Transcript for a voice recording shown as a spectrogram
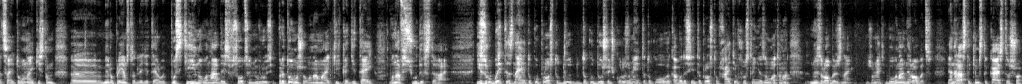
е, Цей, то вона якісь там е, міроприємства для дітей робить. Постійно вона десь в соціумі в русі. При тому, що вона має кілька дітей, вона всюди встигає. І зробити з неї таку просто таку душечку, розумієте, таку, яка буде сидіти просто в хаті в хустині замотана, не зробиш з нею. Розумієте? Бо вона не робиться. Я не раз таким стикаюся, що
